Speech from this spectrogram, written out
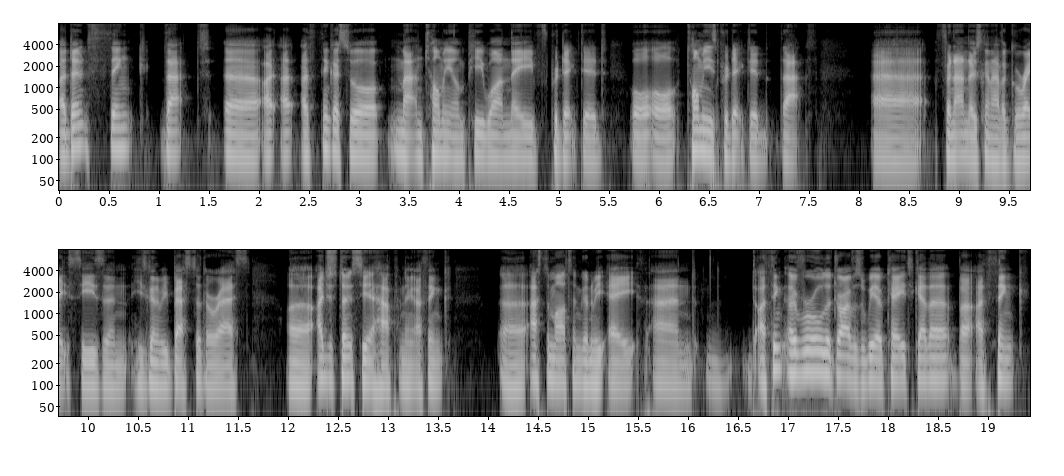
I don't think that uh, I, I think I saw Matt and Tommy on P1. They've predicted, or, or Tommy's predicted that uh, Fernando's going to have a great season. He's going to be best of the rest. Uh, I just don't see it happening. I think uh, Aston Martin going to be eighth, and I think overall the drivers will be okay together. But I think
